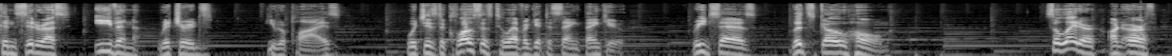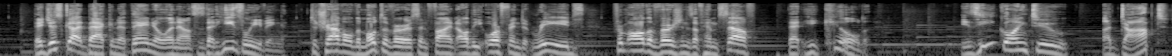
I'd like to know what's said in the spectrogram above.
Consider us even, Richards he replies, which is the closest he'll ever get to saying thank you. Reed says, Let's go home. So later, on Earth, they just got back and Nathaniel announces that he's leaving to travel the multiverse and find all the orphaned Reeds from all the versions of himself that he killed. Is he going to adopt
